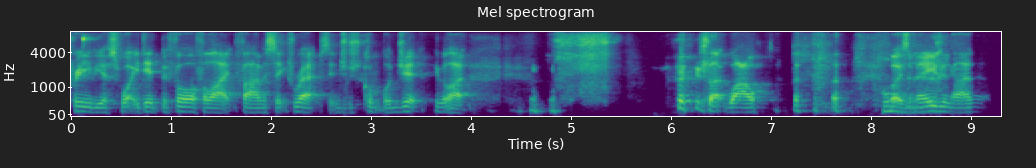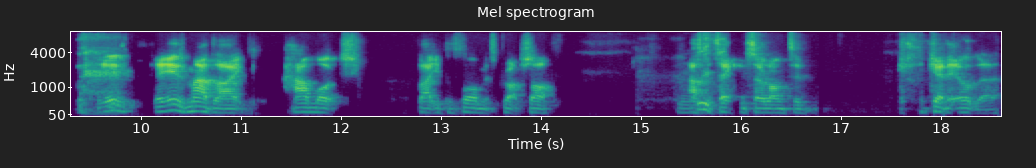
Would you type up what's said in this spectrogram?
previous what he did before for like five or six reps and just couldn't budge it. He was like He's like, wow. but it's amazing, man. It is, it is mad, like how much like your performance drops off after taking so long to get it up there.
